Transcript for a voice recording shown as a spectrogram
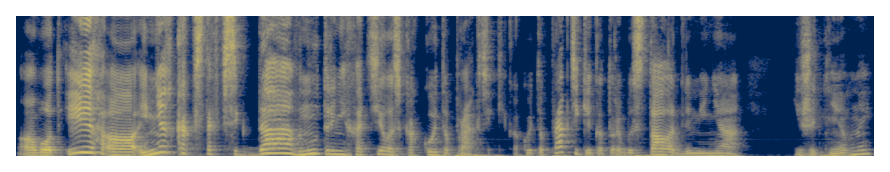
А, вот. И, а, и мне, как всегда, внутренне хотелось какой-то практики. Какой-то практики, которая бы стала для меня ежедневной,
